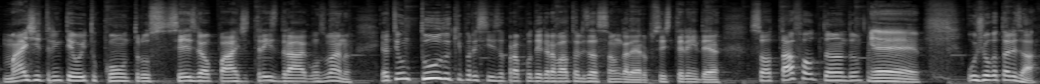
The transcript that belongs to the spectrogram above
mais de 38 Contros, 6 Leopard, 3 Dragons. Mano, eu tenho tudo que precisa para poder gravar a atualização, galera. Pra vocês terem ideia. Só tá faltando é, o jogo atualizar.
